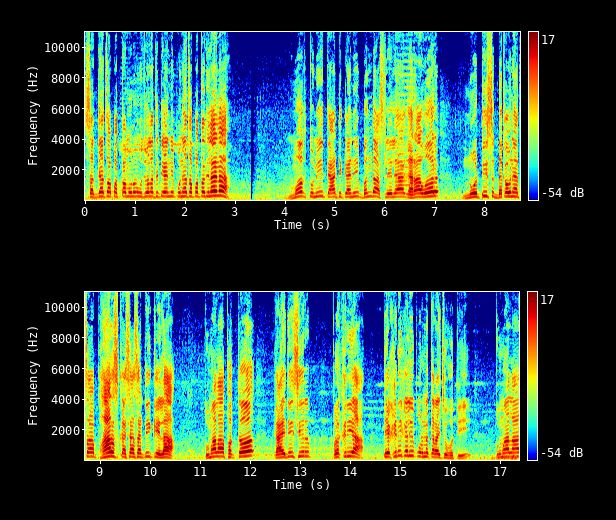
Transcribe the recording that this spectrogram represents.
सध्याचा पत्ता म्हणून उज्ज्वला थेटे यांनी पुण्याचा पत्ता दिलाय ना? मग तुम्ही त्या ठिकाणी बंद असलेल्या घरावर नोटीस डकवण्याचा फार्स कशासाठी केला? तुम्हाला फक्त कायदेशीर प्रक्रिया टेक्निकली पूर्ण करायची होती. तुम्हाला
